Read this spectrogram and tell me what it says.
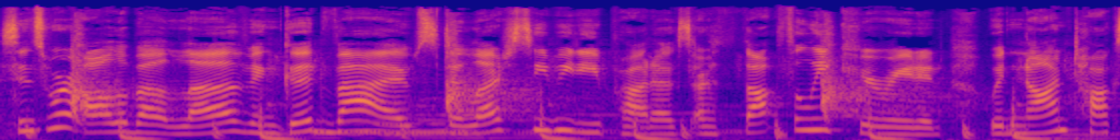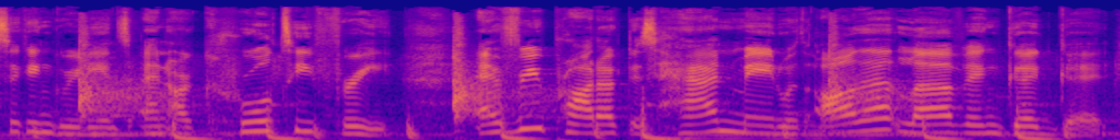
Since we're all about love and good vibes, Delush CBD products are thoughtfully curated with non toxic ingredients and are cruelty free. Every product is handmade with all that love and good good.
